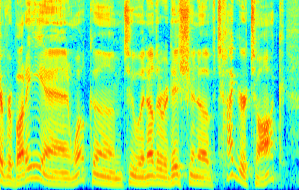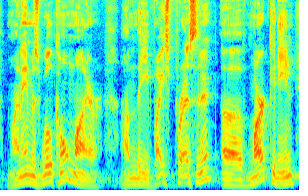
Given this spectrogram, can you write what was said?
everybody, and welcome to another edition of Tiger Talk. My name is Will Kollmeyer. I'm the Vice President of Marketing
